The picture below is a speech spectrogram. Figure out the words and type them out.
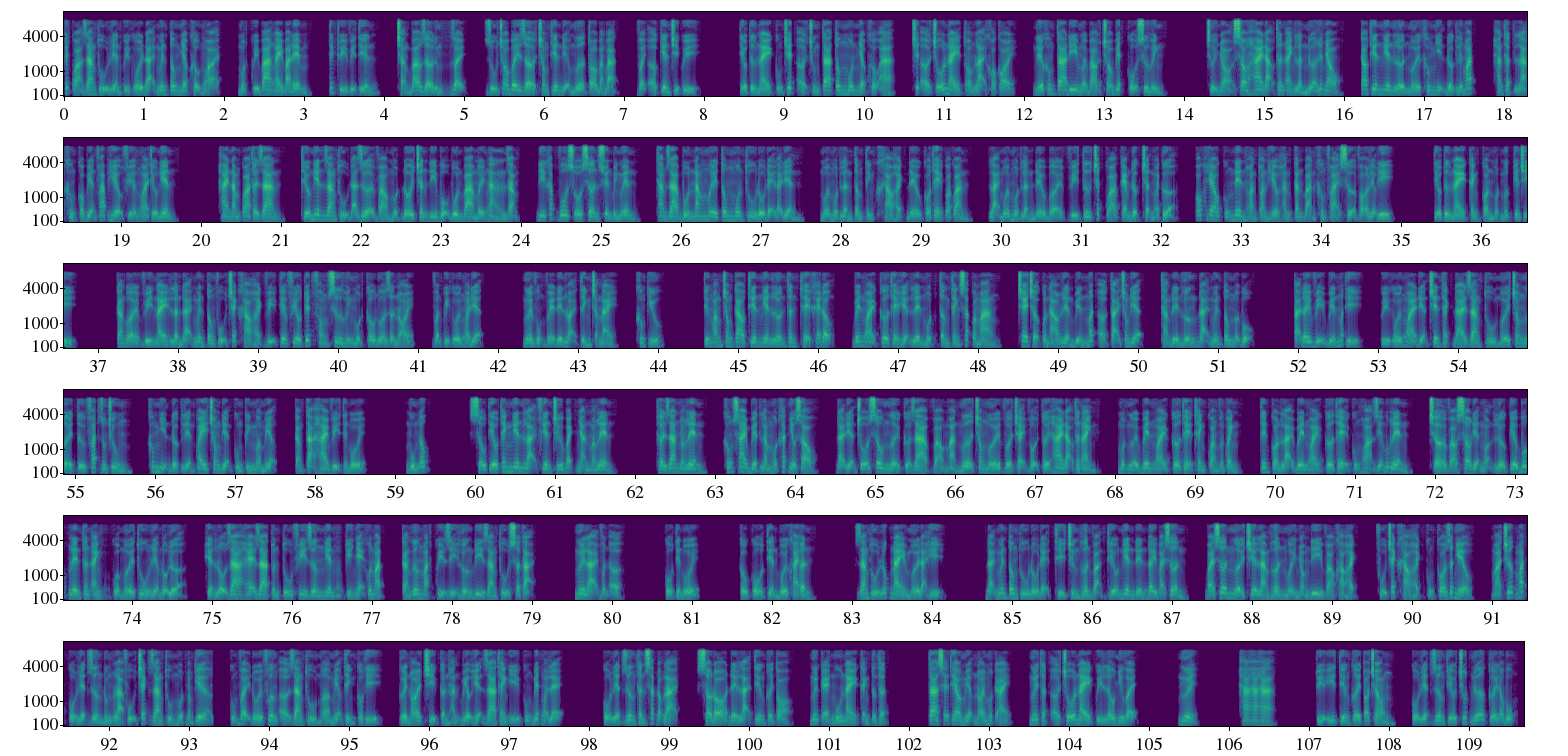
Kết quả giang thủ liền quỳ gối đại nguyên tông nhập khẩu ngoại, một quý ba ngày ba đêm, tích thủy vị tiến, chẳng bao giờ đứng dậy, dù cho bây giờ trong thiên địa mưa to bằng bạc, vậy ở kiên trì quỳ tiểu tử này cũng chết ở chúng ta tông môn nhập khẩu a, chết ở chỗ này tóm lại khó coi, nếu không ta đi mời bảo cho biết cổ sư huynh. Chửi nhỏ sau hai đạo thân ảnh lần nữa lẫn nhau, cao thiên niên lớn mới không nhịn được liếc mắt, hắn thật là không có biện pháp hiểu phía ngoài thiếu niên. Hai năm qua thời gian, thiếu niên giang thủ đã dựa vào một đôi chân đi bộ buôn ba mấy ngàn dặm, đi khắp vô số sơn xuyên bình nguyên, tham gia bốn năm mươi tông môn thu đồ đệ đại điện, mỗi một lần tâm tính khảo hạch đều có thể qua quan, lại mỗi một lần đều bởi vì tư chất quá kém được trận ngoài cửa, óc heo cũng nên hoàn toàn hiểu hắn căn bản không phải sửa võ liệu đi. Tiểu tử này cánh còn một mực kiên trì càng bởi vì này lần đại nguyên tông phụ trách khảo hạch vị kia phiêu tuyết phong sư huynh một câu đùa dân nói, vẫn quỳ gối ngoài điện. Người vụng về đến loại tình trạng này, không cứu. Tiếng mắng trong cao thiên niên lớn thân thể khẽ động, bên ngoài cơ thể hiện lên một tầng thanh sắc quan mang, che chở quần áo liền biến mất ở tại trong điện, thẳng đến hướng đại nguyên tông nội bộ. Tại đây vị biến mất thì, quỳ gối ngoài điện trên thạch đài giang thủ mới trong người tử phát dung trùng, không nhịn được liền quay trong điện cung kính mở miệng, cảm tạ hai vị tiền bối. Ngùng ốc xấu tiếu thanh niên lại phiên chứ bạch nhãn mắng lên. Thời gian mắng lên, không sai biệt lắm một khắc nhiều sau đại điện chỗ sâu người cửa ra vào màn mưa trong mới vừa chạy vội tới hai đạo thân ảnh, một người bên ngoài cơ thể thanh quang vượt quanh, tên còn lại bên ngoài cơ thể cũng hỏa diễm bốc lên, chờ vào sau điện ngọn lửa kia bốc lên thân ảnh của mới thu liễm độ lửa, hiện lộ ra hẹ ra tuấn tú phi dương niên kỳ nhẹ khuôn mặt, càng gương mặt quỷ dị hướng đi giang thủ sở tại. Ngươi lại vẫn ở. Cổ tiền bối. Câu cổ tiền bối khai ân. Giang thủ lúc này mới đại hỉ. Đại nguyên tông thu đồ đệ thì chừng hơn vạn thiếu niên đến đây bái sơn bái sơn người chia làm hơn 10 nhóm đi vào khảo hạch, phụ trách khảo hạch cũng có rất nhiều mà trước mắt cổ liệt dương đúng là phụ trách giang thủ một nhóm kia, cũng vậy đối phương ở giang thủ mở miệng thỉnh cầu thì, cười nói chỉ cần hắn biểu hiện ra thành ý cũng biết ngoại lệ. Cổ liệt dương thần sắc đọc lại, sau đó để lại tiếng cười to, ngươi kẻ ngu này cánh tường thật. Ta sẽ theo miệng nói một cái, ngươi thật ở chỗ này quỳ lâu như vậy. Ngươi. Ha ha ha. Tùy ý tiếng cười to trong, cổ liệt dương thiếu chút nữa cười đau bụng.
